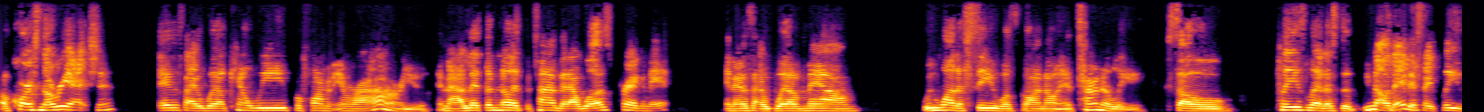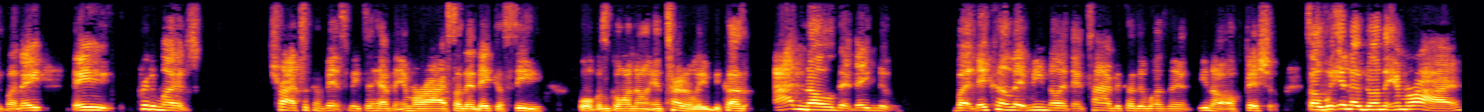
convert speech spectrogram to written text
Of course, no reaction they was like, well, can we perform an MRI on you? And I let them know at the time that I was pregnant. And I was like, well, ma'am, we want to see what's going on internally. So please let us do, you know, they didn't say please, but they, they pretty much tried to convince me to have the MRI so that they could see what was going on internally because I know that they knew, but they couldn't let me know at that time because it wasn't, you know, official. So we ended up doing the MRI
